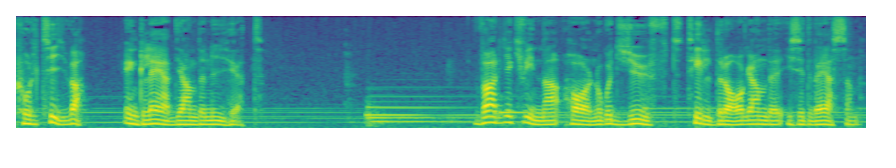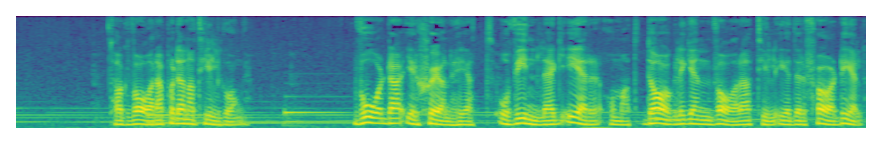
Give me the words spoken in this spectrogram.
Kultiva, en glädjande nyhet. Varje kvinna har något djupt tilldragande i sitt väsen. Tag vara på denna tillgång. Vårda er skönhet och vinnlägg er om att dagligen vara till eder fördel.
